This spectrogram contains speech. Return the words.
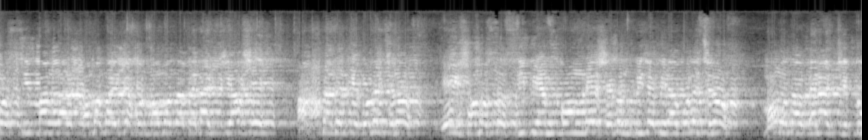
পশ্চিম বাংলার ক্ষমতায় যখন মমতা ব্যানার্জি আসে, আপনাদেরকে বলেছিল, এই সমস্ত সিপিএম, কংগ্রেস এবং বিজেপিরা বলেছিল, মমতা ব্যানার্জি দু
